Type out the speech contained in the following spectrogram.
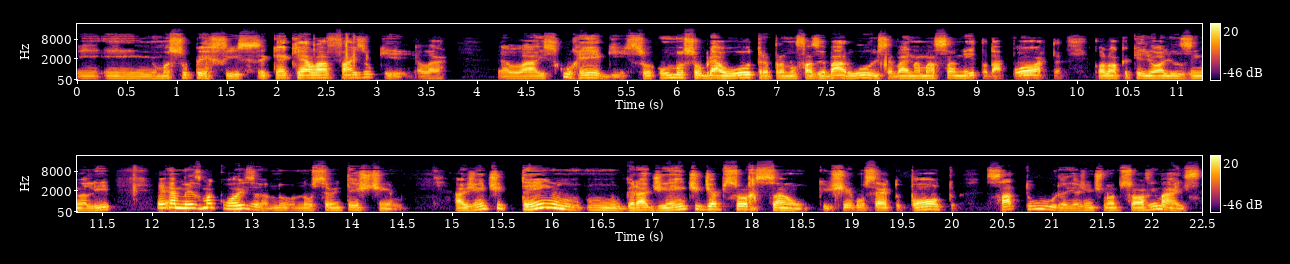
em, em uma superfície, você quer que ela faz o quê? Ela ela escorregue uma sobre a outra para não fazer barulho. Você vai na maçaneta da porta, coloca aquele óleozinho ali. É a mesma coisa no, no seu intestino. A gente tem um, um, gradiente de absorção que chega a um certo ponto, satura e a gente não absorve mais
